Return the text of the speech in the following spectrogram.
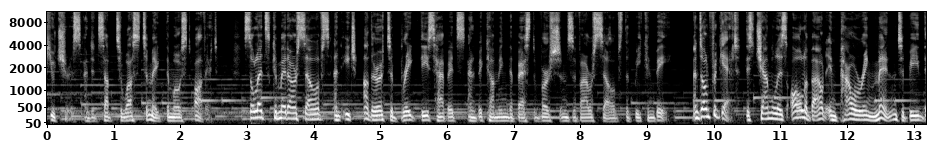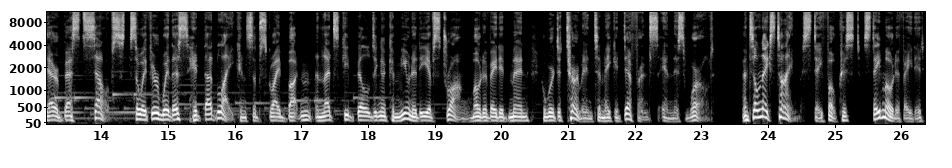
futures, and it's up to us to make the most of it. So let's commit ourselves and each other to break these habits and becoming the best versions of ourselves that we can be. And don't forget, this channel is all about empowering men to be their best selves. So if you're with us, hit that like and subscribe button, and let's keep building a community of strong, motivated men who are determined to make a difference in this world. Until next time, stay focused, stay motivated,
